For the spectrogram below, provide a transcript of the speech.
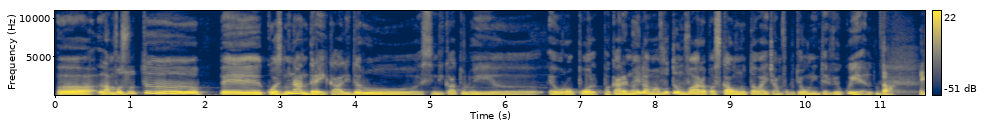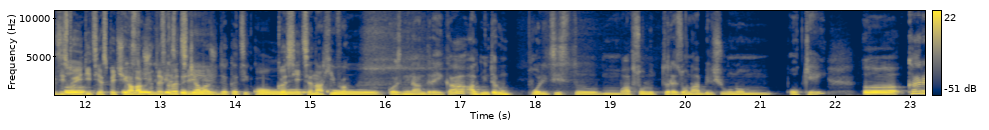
Uh, L-am văzut uh, pe Cosmin Andreica, liderul sindicatului uh, Europol, pe care noi l-am avut în vară pe scaunul tău aici, am făcut eu un interviu cu el. Da. Există o ediție specială Uh, Există a o ediție judecății. specială a judecății cu, o găsiți în arhivă. cu Cosmin Andreica, altminte un polițist uh, absolut rezonabil și un om ok, uh, care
